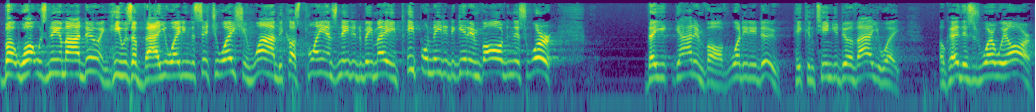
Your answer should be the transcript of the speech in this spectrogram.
But what was Nehemiah doing? He was evaluating the situation. Why? Because plans needed to be made. People needed to get involved in this work. They got involved. What did he do? He continued to evaluate. Okay, this is where we are.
